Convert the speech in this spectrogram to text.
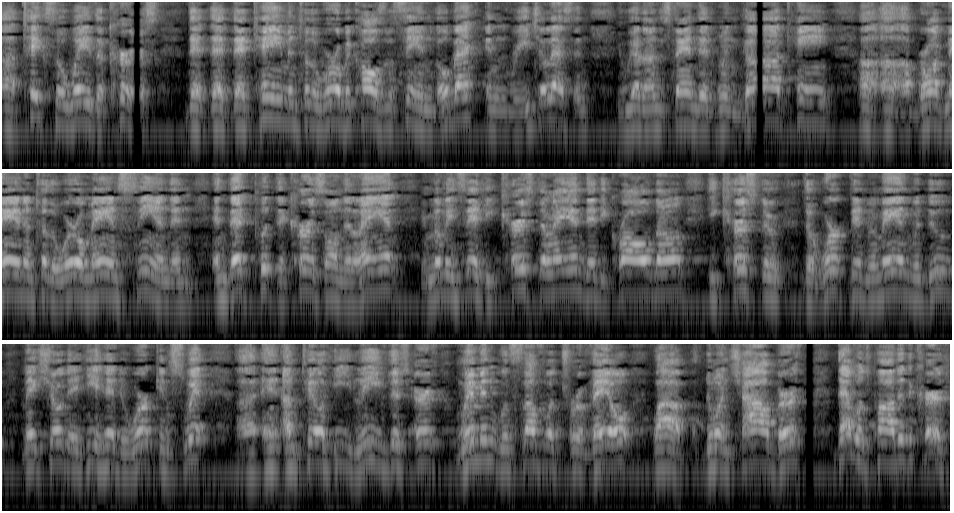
uh, takes away the curse that, that, that came into the world because of sin, go back and read your lesson. You got to understand that when God came, uh, uh, brought man into the world, man sinned, and, and that put the curse on the land. Remember, he said he cursed the land that he crawled on. He cursed the, the work that the man would do, make sure that he had to work and sweat uh, and until he leave this earth. Women will suffer travail while doing childbirth. That was part of the curse.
